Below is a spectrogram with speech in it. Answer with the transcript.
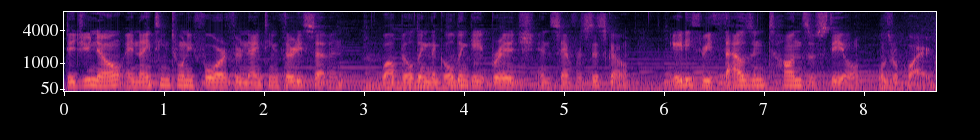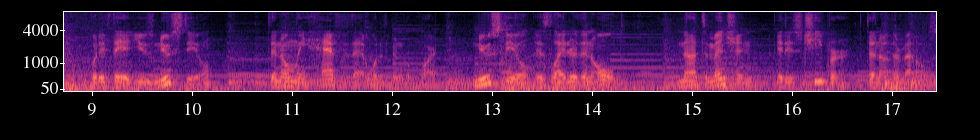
Did you know in 1924 through 1937, while building the Golden Gate Bridge in San Francisco, 83,000 tons of steel was required? But if they had used new steel, then only half of that would have been required. New steel is lighter than old, not to mention, it is cheaper than other metals.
